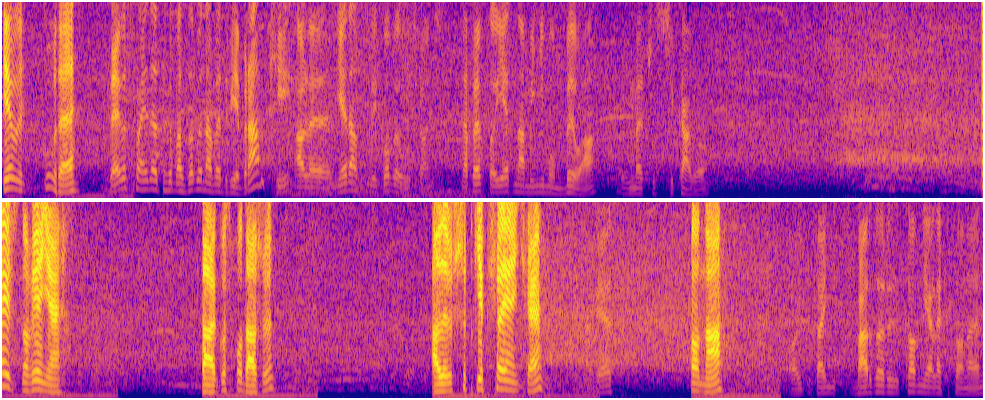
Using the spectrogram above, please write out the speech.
wzięły w górę. Z tego co pamiętam to chyba zdobył nawet dwie bramki, ale nie dam sobie głowy uciąć. Na pewno jedna minimum była w meczu z Chicago. No i wznowienie. Dla gospodarzy. Ale już szybkie przejęcie. Tak jest. Tona. Oj, tutaj bardzo ryzykownie Lechtonen.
